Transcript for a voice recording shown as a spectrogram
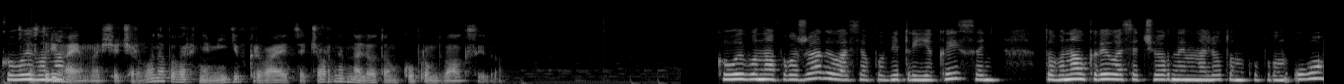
Коли вона що червона поверхня міді вкривається чорним нальотом купрум-2 оксиду. Коли вона прожарилася, в повітрі є кисень, то вона вкрилася чорним нальотом купром О.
